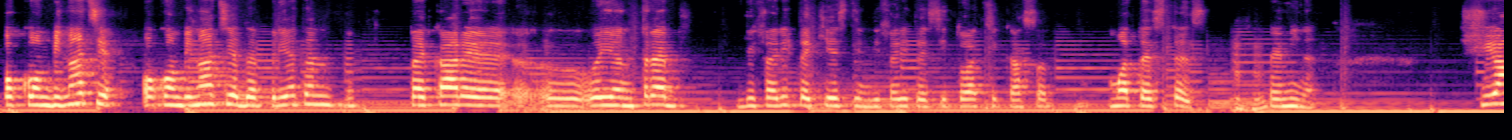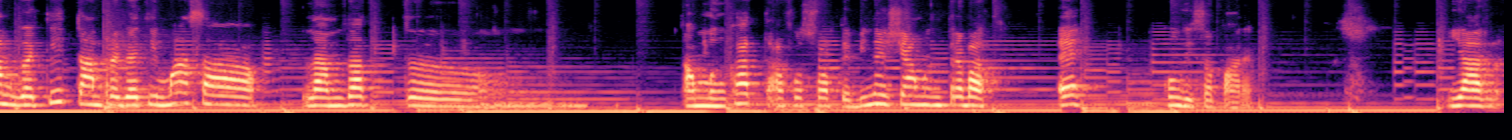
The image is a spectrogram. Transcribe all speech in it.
o combinație, o combinație de prieteni pe care uh, îi întreb diferite chestii în diferite situații ca să mă testez uh-huh. pe mine. Și am gătit, am pregătit masa, le-am dat uh, am mâncat, a fost foarte bine și am întrebat, e, cum vi se pare? Iar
